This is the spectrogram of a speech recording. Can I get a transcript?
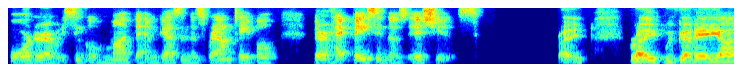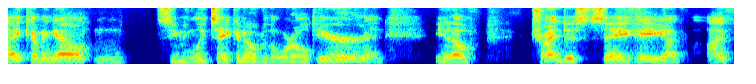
quarter, every single month. I'm guessing this roundtable, they're facing those issues. Right, right. We've got AI coming out and seemingly taking over the world here, and you know, trying to say, hey, I've I've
